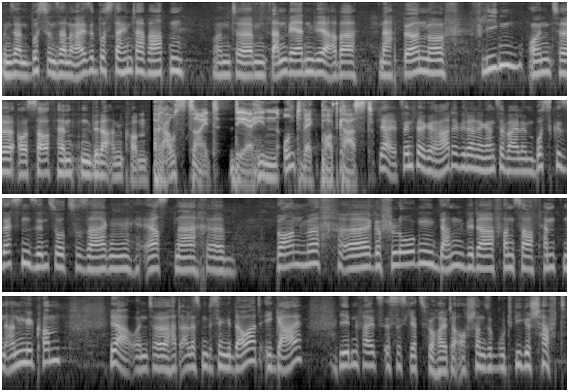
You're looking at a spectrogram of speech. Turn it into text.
unseren Bus, unseren Reisebus dahinter warten. Und ähm, dann werden wir aber nach Bournemouth fliegen und äh, aus Southampton wieder ankommen. Rauszeit, der Hin- und Weg-Podcast. Ja, jetzt sind wir gerade wieder eine ganze Weile im Bus gesessen, sind sozusagen erst nach äh, Bournemouth äh, geflogen, dann wieder von Southampton angekommen. Ja, und äh, hat alles ein bisschen gedauert. Egal. Jedenfalls ist es jetzt für heute auch schon so gut wie geschafft.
